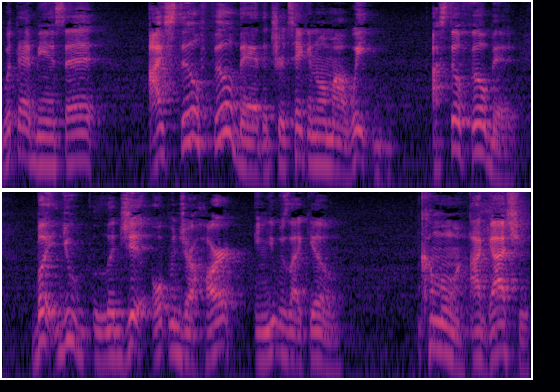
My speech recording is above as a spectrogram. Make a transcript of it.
With that being said, I still feel bad that you're taking on my weight. I still feel bad. But you legit opened your heart and you was like, yo, come on, I got you.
